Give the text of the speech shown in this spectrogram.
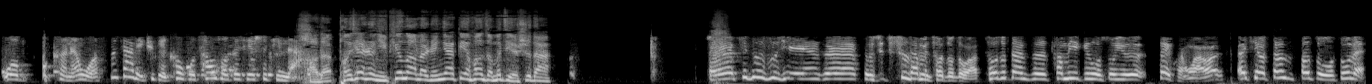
我不可能，我私下里去给客户操作这些事情的。好的，彭先生，你听到了人家店方怎么解释的？呃，这个事情是都是是他们操作的啊，操作，但是他们也跟我说有贷款啊，而且当时操作我说了，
